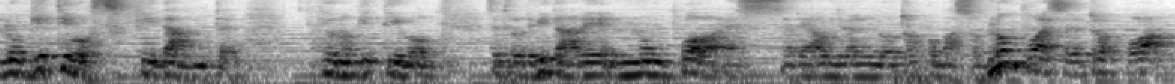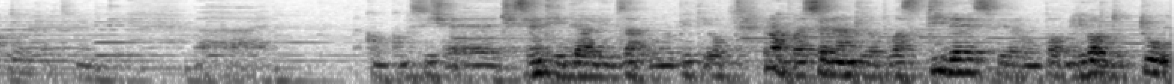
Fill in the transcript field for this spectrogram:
l'obiettivo sfidante. Che un obiettivo, se te lo devi dare, non può essere a un livello troppo basso, non può essere troppo alto, perché altrimenti, eh, com- come si dice, eh, ci si sente idealizzare un obiettivo, però non può essere neanche troppo basso, ti deve sfidare un po'. Mi ricordo tu,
